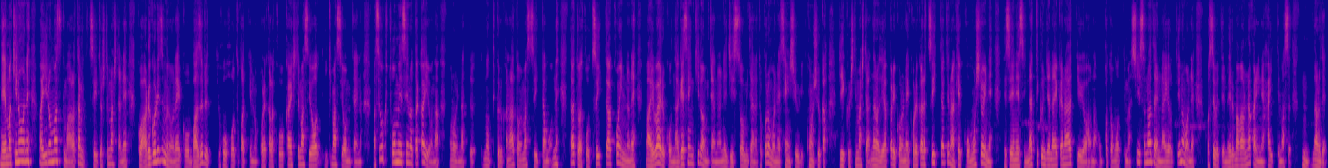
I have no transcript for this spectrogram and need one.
で、まあ、昨日ね、まあ、イーロン・マスクも改めてツイートしてましたね。こう、アルゴリズムのね、こう、バズる方法とかっていうのをこれから公開してますよ、いきますよ、みたいな、まあ、すごく透明性の高いようなものになって、乗ってくるかなと思います、ツイッターもね。あとは、こう、ツイッターコインのね、まあ、いわゆるこう、投げ銭機能みたいなね、実装みたいなところもね、先週、今週か、リークしてました。なので、やっぱりこのね、これからツイッターっていうのは結構面白いね、SNS になってくんじゃないかなっていうようなことを思ってますし、そのあたりの内容っていうのもね、すべてメルマガの中にね、入ってます。うん、なので、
